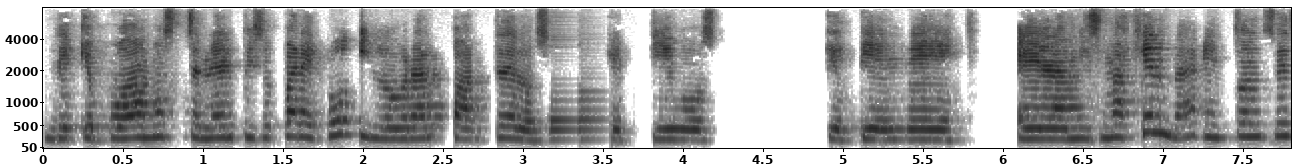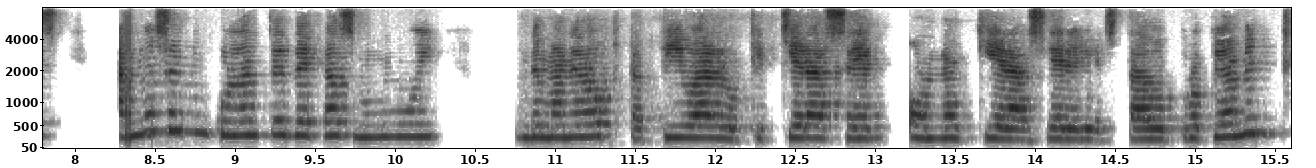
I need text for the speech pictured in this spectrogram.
de que podamos tener el piso parejo y lograr parte de los objetivos que tiene eh, la misma agenda. Entonces, al no ser vinculante, dejas muy de manera optativa lo que quiera hacer o no quiera hacer el Estado propiamente.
